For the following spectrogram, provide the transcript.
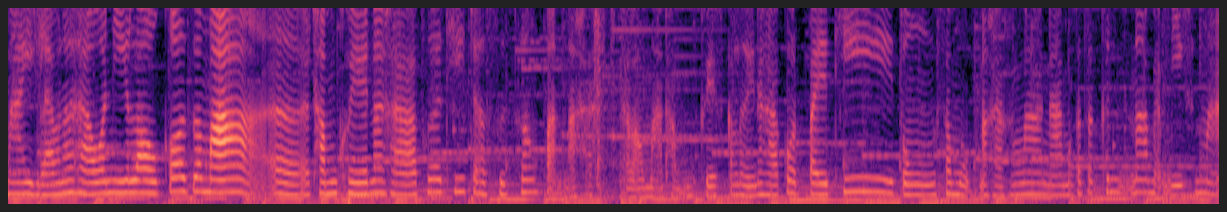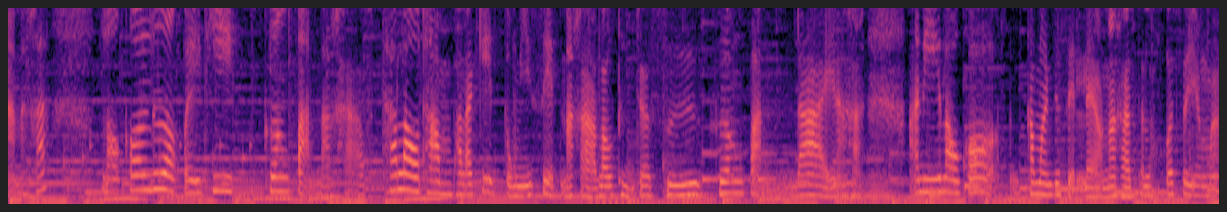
มาอีกแล้วนะคะ วันนี้เราก็จะมาเอ่อทำเควสนะคะ เพื่อที่จะซื้อเครื่องปั่นนะคะเดี๋ยวเรามาทำเควสกันเลยนะคะ กดไปที่ตรงสมุดนะคะ ข้างล่างนะมันก็จะขึ้นหน้าแบบนี้ขึ้นมานะคะ เราก็เลือกไปที่เครื่องปั่นนะคะ ถ้าเราทำภารกิจตรงนี้เสร็จนะคะ เราถึงจะซื้อเครื่องปั่นได้นะคะ อันนี้เราก็กำลังจะเสร็จแล้วนะคะ แต่เราก็จะยังมา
